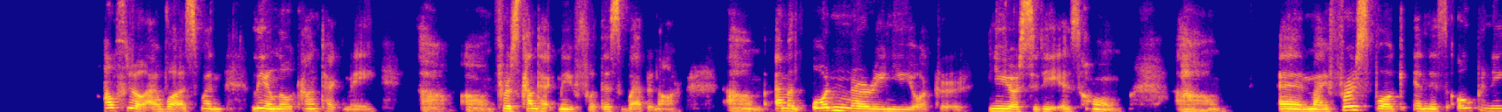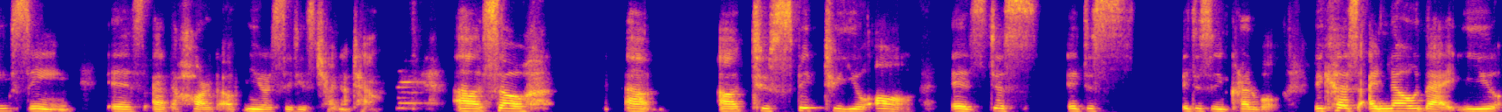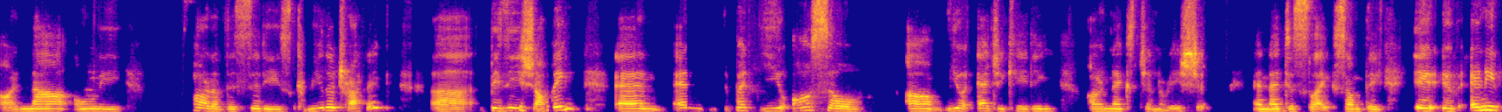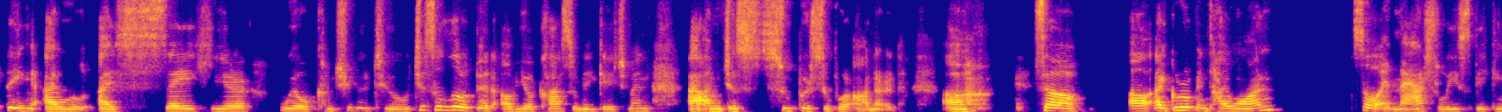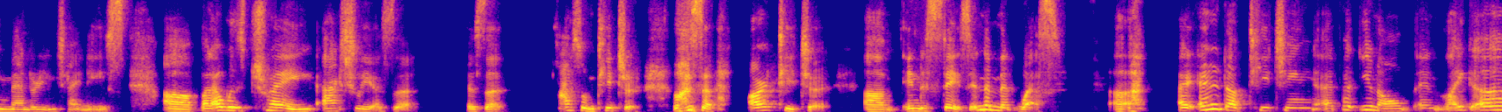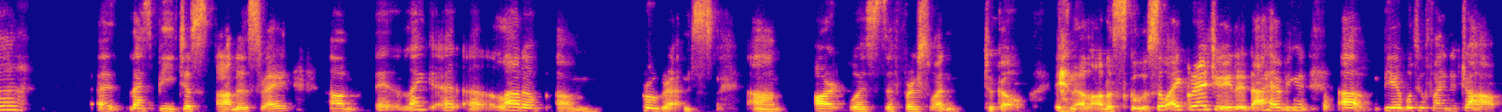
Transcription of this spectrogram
how thrilled I was when Lee and Low contacted me, uh, um, first contact me for this webinar. Um, I'm an ordinary New Yorker. New York City is home. Um, and my first book in its opening scene is at the heart of New York City's Chinatown. Uh, so uh, uh, to speak to you all is just it just it just incredible because I know that you are not only part of the city's commuter traffic, uh, busy shopping, and and but you also um, you're educating our next generation. And I just like something, if anything I will I say here will contribute to just a little bit of your classroom engagement, I'm just super, super honored. Uh, so uh, I grew up in Taiwan, so I naturally speaking Mandarin Chinese, uh, but I was trained actually as a as a classroom teacher, was an art teacher um, in the States, in the Midwest. Uh, I ended up teaching, uh, but you know, and like, uh, uh, let's be just honest, right? Um, eh, like a, a, lot of um, programs, um, art was the first one to go in a lot of schools. So I graduated not having uh, be able to find a job.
